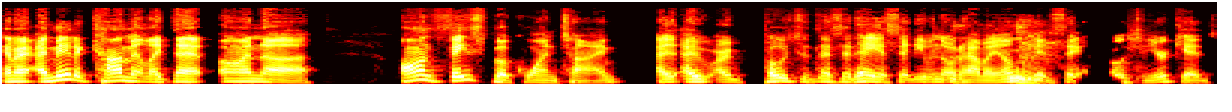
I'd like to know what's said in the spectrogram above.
And I, I made a comment like that on uh on Facebook one time I, I, I posted and I said, hey, I said, even though I don't have my own kids, say I'm posting your kids.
